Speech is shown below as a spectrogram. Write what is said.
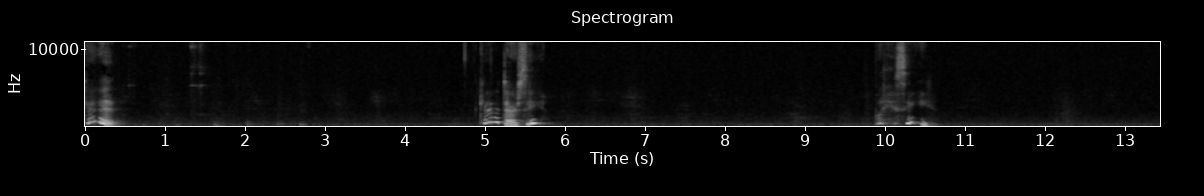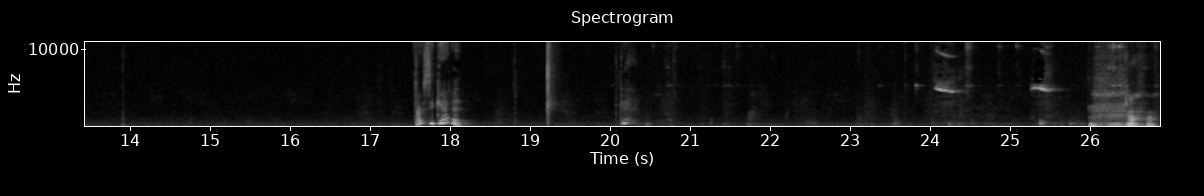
Get it. Get it, Darcy. What do you see? Darcy, get it. Get it. Oh.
